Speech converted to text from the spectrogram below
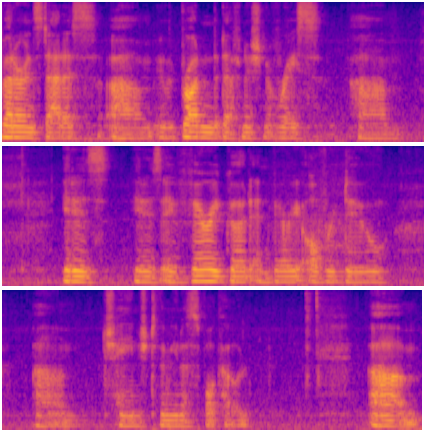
veteran status. Um, it would broaden the definition of race. Um, it is it is a very good and very overdue um, change to the municipal code. Um,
